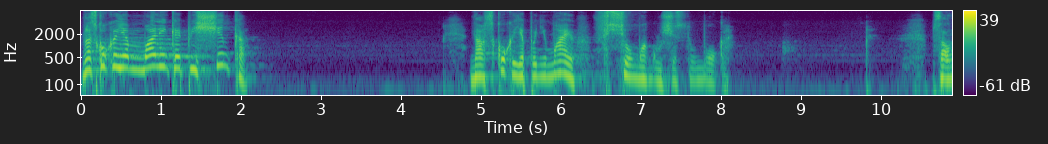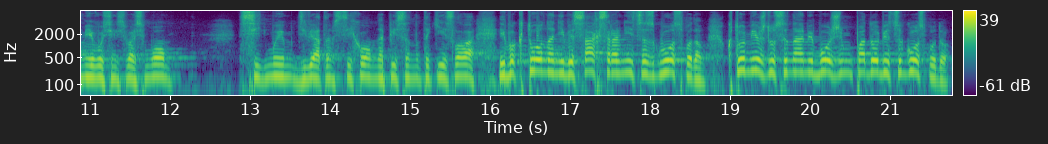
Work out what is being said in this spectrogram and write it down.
насколько я маленькая песчинка. Насколько я понимаю все могущество Бога. В Псалме 88, 7, 9 стихом написаны такие слова. «Ибо кто на небесах сравнится с Господом? Кто между сынами Божьими подобится Господу?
